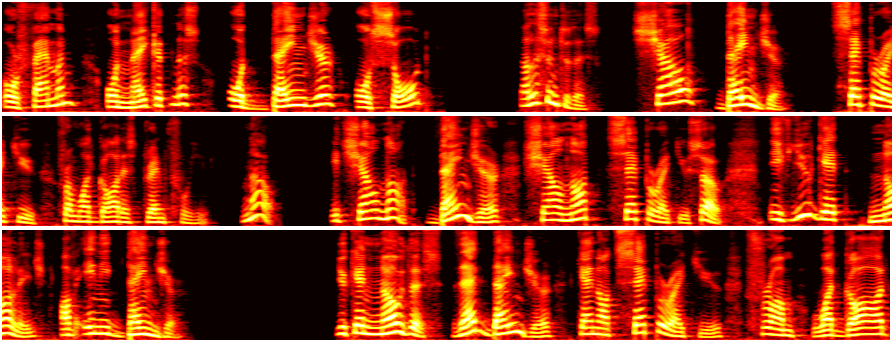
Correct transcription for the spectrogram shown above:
or famine, or nakedness, or danger, or sword? Now listen to this. Shall danger separate you from what God has dreamt for you? No. It shall not. Danger shall not separate you. So, if you get knowledge of any danger, you can know this. That danger cannot separate you from what God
